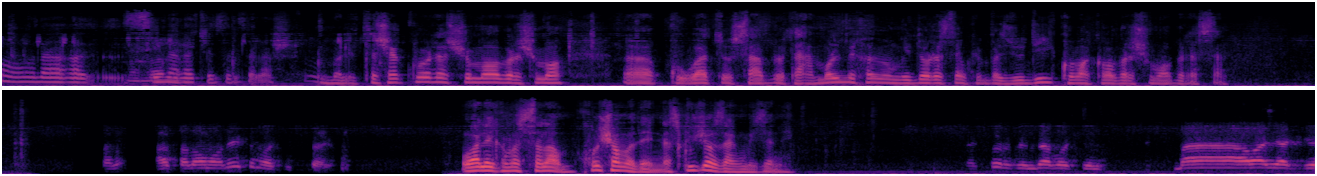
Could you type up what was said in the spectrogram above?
او دا سیمه را چه زلزله شد بله تشکر از شما بر شما قوت و صبر و تحمل میخوایم امیدوار هستم که به زودی کمک ها بر شما برسن السلام علیکم و علیکم السلام خوش آمدین از کجا زنگ میزنیم دکتر زنده باشین ما اول یک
